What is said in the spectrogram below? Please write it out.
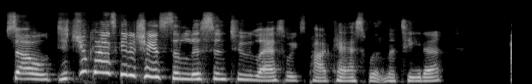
So, did you guys get a chance to listen to last week's podcast with Latita?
